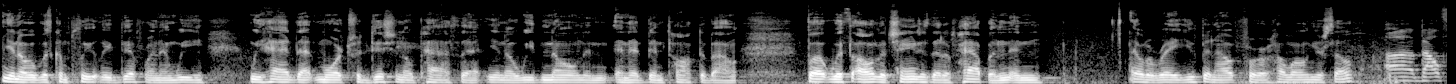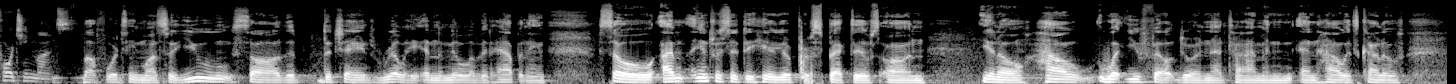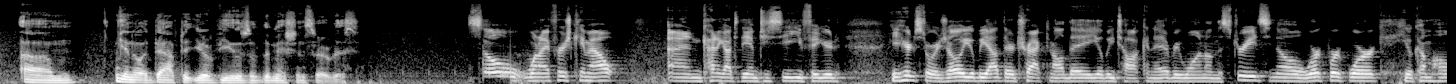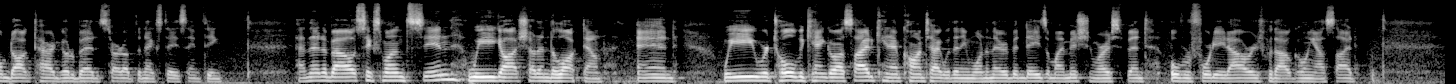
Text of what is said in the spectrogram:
you know, it was completely different, and we we had that more traditional path that you know we'd known and, and had been talked about. But with all the changes that have happened, and Elder Ray, you've been out for how long yourself? Uh, about 14 months. About 14 months. So you saw the, the change really in the middle of it happening. So I'm interested to hear your perspectives on, you know, how what you felt during that time and, and how it's kind of, um, you know, adapted your views of the mission service. So when I first came out and kind of got to the MTC, you figured you heard stories. Oh, you'll be out there tracking all day. You'll be talking to everyone on the streets. You know, work, work, work. You'll come home dog tired, go to bed, start up the next day, same thing. And then about six months in, we got shut into lockdown, and we were told we can't go outside, can't have contact with anyone. And there have been days on my mission where I spent over 48 hours without going outside.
